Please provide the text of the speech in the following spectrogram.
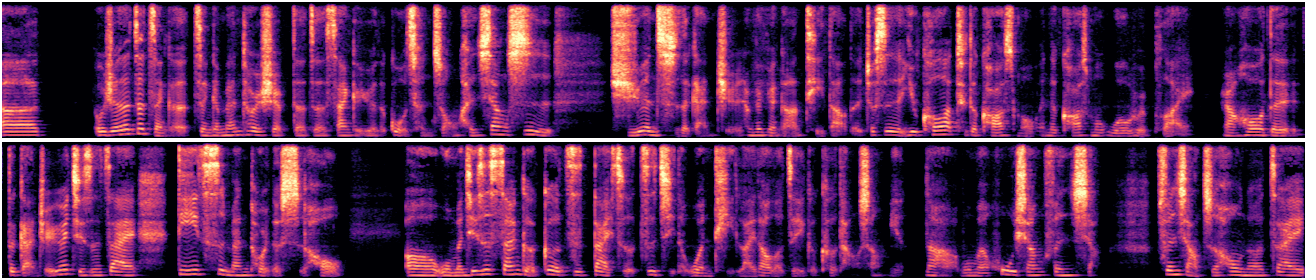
呃。我觉得这整个整个 mentorship 的这三个月的过程中，很像是许愿池的感觉。像 Vivian 刚刚提到的，就是 you call out to the cosmos and the cosmos will reply，然后的的感觉。因为其实，在第一次 mentor 的时候，呃，我们其实三个各自带着自己的问题来到了这个课堂上面。那我们互相分享，分享之后呢，在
